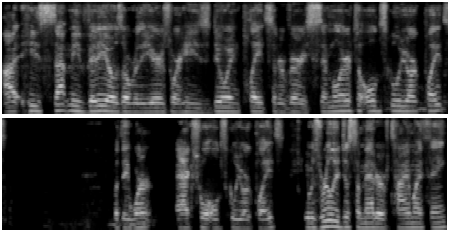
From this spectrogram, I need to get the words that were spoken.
I, he's sent me videos over the years where he's doing plates that are very similar to old school York plates, but they weren't actual old school York plates. It was really just a matter of time, I think,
